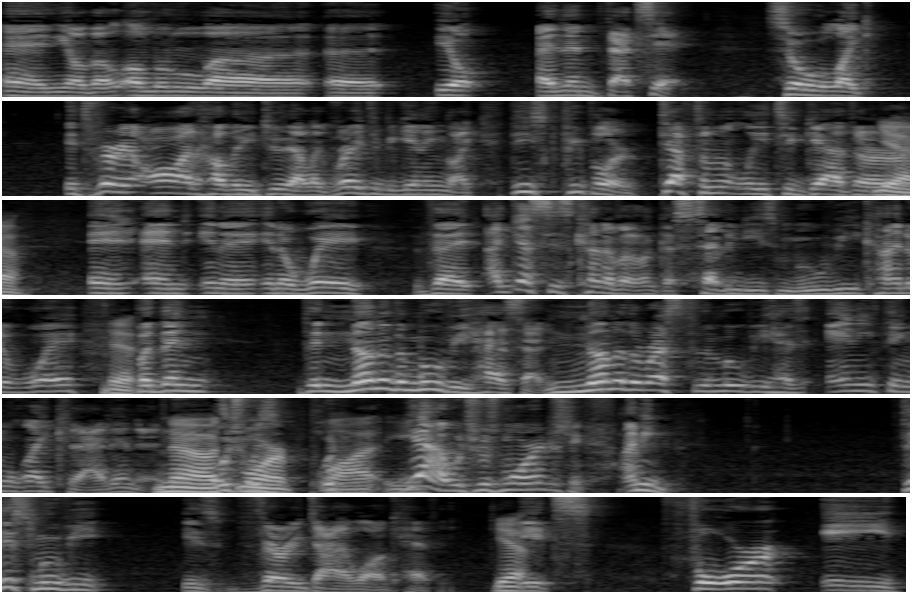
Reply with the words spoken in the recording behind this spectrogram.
and you know the, a little uh, uh you know and then that's it so like it's very odd how they do that like right at the beginning like these people are definitely together Yeah. and and in a in a way that I guess is kind of a, like a '70s movie kind of way. Yeah. But then then none of the movie has that. None of the rest of the movie has anything like that in it. No, it's which more was- plot-y. which- yeah, which was more interesting. I mean, this movie is very dialogue heavy. Yeah. it's for a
